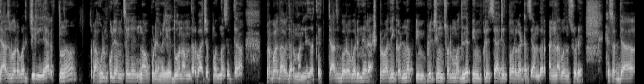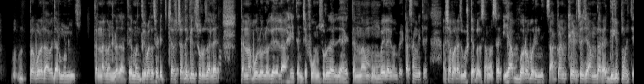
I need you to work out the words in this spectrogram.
त्याचबरोबर जिल्ह्यातनं राहुल कुल यांचं हे नाव पुढे म्हणजे हे दोन आमदार भाजपमधनं सध्या प्रबळ दावेदार मानले जात आहेत. त्याचबरोबरीने राष्ट्रवादीकडनं पिंपरी चिंचवडमधले पिंपरीचे अजित पवार गटाचे आमदार अण्णा बनसोडे हे सध्या प्रबळ दावेदार म्हणून त्यांना गणलं जाते मंत्रिपदासाठी चर्चा देखील सुरू झाल्या आहेत त्यांना बोलवलं गेलेलं आहे. त्यांचे फोन सुरू झालेले आहेत. त्यांना मुंबईला येऊन भेटा सांगितले अशा बऱ्याच गोष्टी आपल्याला समजतात. ह्या बरोबरीने चाकणखेडचे जे आमदार आहेत दिलीप मोहिते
